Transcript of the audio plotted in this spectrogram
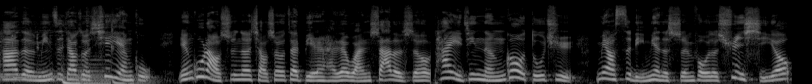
他的名字叫做谢延谷。延谷老师呢，小时候在别人还在玩沙的时候，他已经能够读取庙寺里面的神佛的讯息哦。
